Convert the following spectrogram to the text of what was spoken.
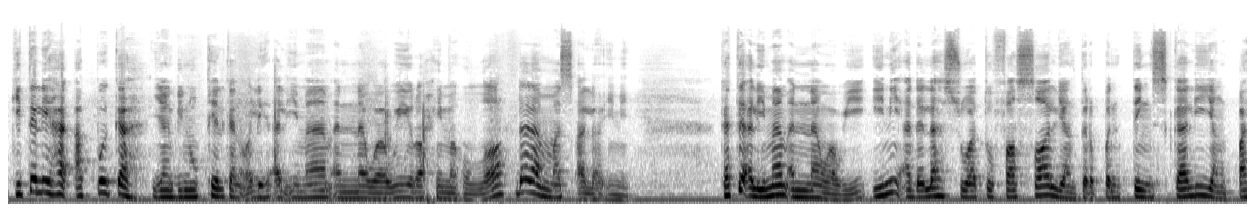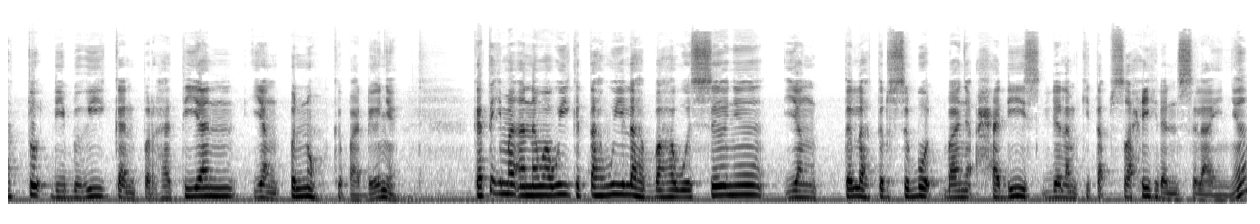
Kita lihat apakah yang dinukilkan oleh Al-Imam An-Nawawi rahimahullah dalam masalah ini. Kata Al-Imam An-Nawawi, ini adalah suatu fasal yang terpenting sekali yang patut diberikan perhatian yang penuh kepadanya. Kata Imam An-Nawawi, ketahuilah bahawasanya yang telah tersebut banyak hadis di dalam kitab sahih dan selainnya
